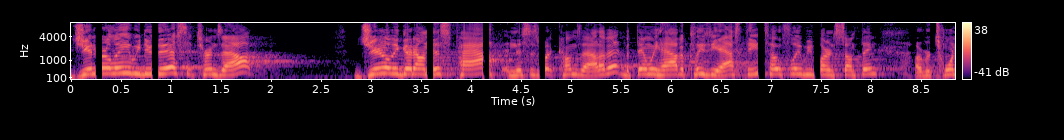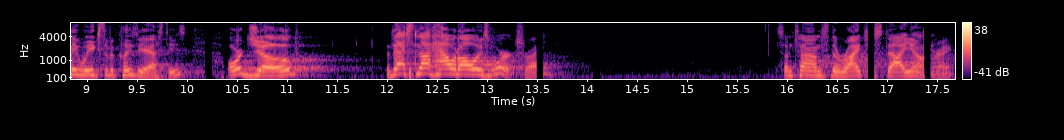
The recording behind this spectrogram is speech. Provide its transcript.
Generally, we do this, it turns out. Generally, go down this path, and this is what comes out of it. But then we have Ecclesiastes. Hopefully, we've learned something over 20 weeks of Ecclesiastes. Or Job. But that's not how it always works, right? Sometimes the righteous die young, right?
